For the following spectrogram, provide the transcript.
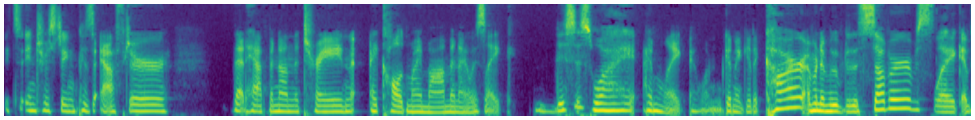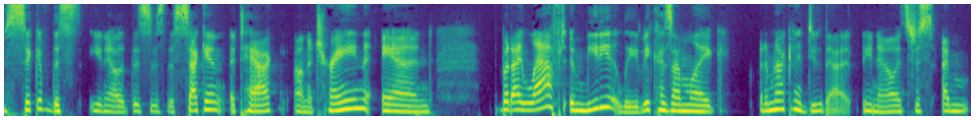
It's interesting because after that happened on the train, I called my mom and I was like, this is why I'm like, I'm going to get a car. I'm going to move to the suburbs. Like, I'm sick of this. You know, this is the second attack on a train. And but I laughed immediately because I'm like, but I'm not going to do that. You know, it's just, I'm,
